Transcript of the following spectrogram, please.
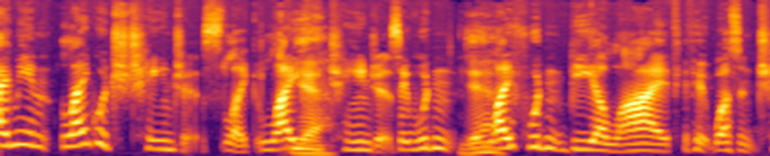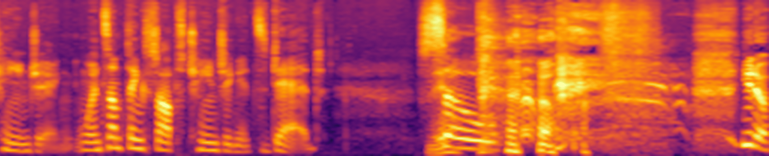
I mean, language changes. Like life Yeah. changes. It wouldn't Yeah. life wouldn't be alive if it wasn't changing. When something stops changing, it's dead. So you know,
